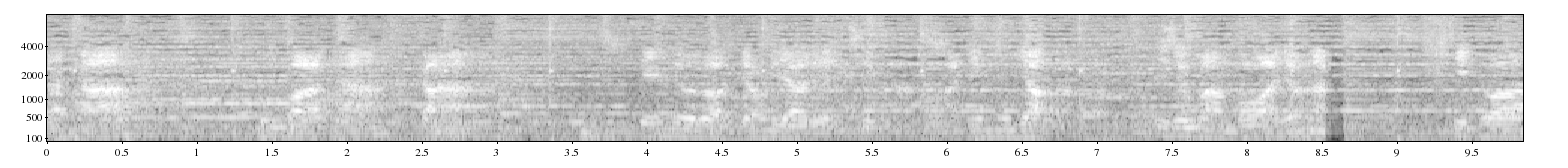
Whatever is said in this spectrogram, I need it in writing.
တဏှာဥပါဒနာကံဒီလိုတော့အကြောင်းတရားတွေရှိတာအဒီမူကြောင့်ဣစုပံဘဝရောက်လာဒီထွား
